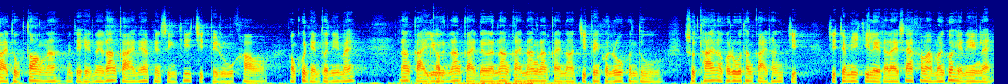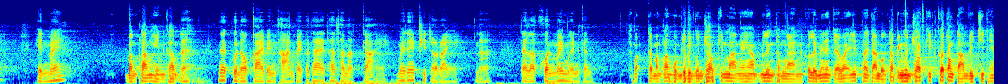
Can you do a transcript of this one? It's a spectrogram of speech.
กายถูกต้องนะ มันจะเห็นในร่างกายเนี่ยเป็นสิ่งที่จิตไปรู้เข้า ของคุณเห็นตัวนี้ไหมร่างกายยืนร่างกายเดิน ร่างกายนั่งร่างกายนอนจิตเป็นคนรู้คนดู สุดท้ายเราก็รู้ทั้งกายทั้งจิต จิตจะมีกิเลสอะไรแทรกเข้ามา มันก็เห็นเองแหละ เห็นไหมบางครั้งเห็นครับนะเนี่ยคุณเอากายเป็นฐานไปก็ได้ ถ้าถนัดกายไม่ได้ผิดอะไรนะ แต่ละคนไม่เหมือนกัน แต่ว่าแต่บางครั้งผมจะเป็นคนชอบคิดมากไงครับ เรื่องทำงานก็เลยไม่แน่ใจว่าเอ๊ะพระอาจารย์บอกถ้าเป็นคนชอบคิดก็ต้องตามดูจิตให้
